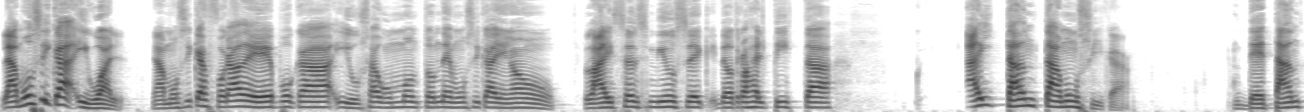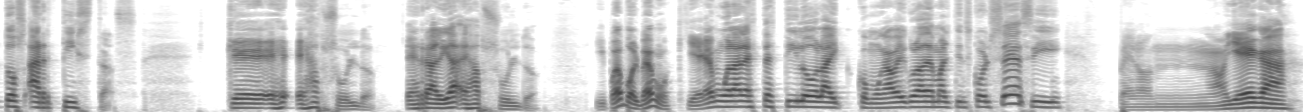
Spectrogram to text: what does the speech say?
la música igual. La música es fuera de época y usan un montón de música, you know, licensed music de otros artistas. Hay tanta música de tantos artistas que es, es, absurdo. En realidad es absurdo. Y pues volvemos. Quiere molar este estilo like, como una película de Martin Scorsese, pero no llega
